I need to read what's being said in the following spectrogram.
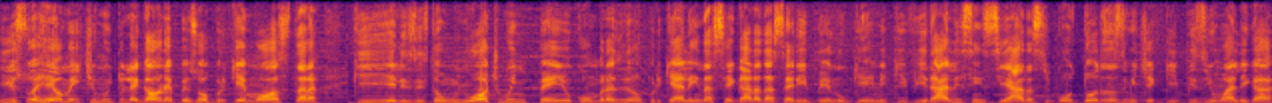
Isso é realmente muito legal, né, pessoal? Porque mostra que eles estão em um ótimo empenho com o Brasileirão, porque além da cegada da Série B no game, que virá licenciada assim com todas as 20 equipes em uma liga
